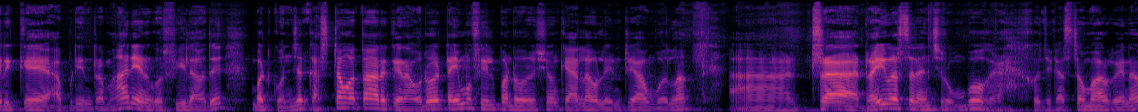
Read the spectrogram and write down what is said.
இருக்குது அப்படின்ற மாதிரி எனக்கு ஒரு ஃபீல் ஆகுது. பட் கொஞ்சம் கஷ்டமாக தான் இருக்குது நான் ஒரு ஒரு டைமும் ஃபீல் பண்ணுற ஒரு விஷயம் கேரளாவில் என்ட்ரி ஆகும்போதெல்லாம் ட்ரா டிரைவர்ஸை நினச்சி ரொம்ப கொஞ்சம் கஷ்டமாக இருக்கும். ஏன்னா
